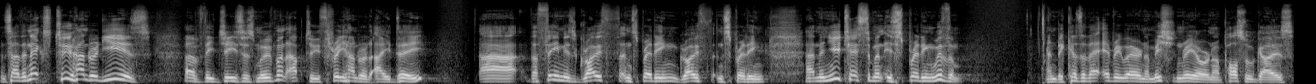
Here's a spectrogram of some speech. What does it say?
And so the next 200 years of the Jesus movement, up to 300 AD, uh, the theme is growth and spreading, growth and spreading. And the New Testament is spreading with them. And because of that, everywhere a missionary or an apostle goes,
